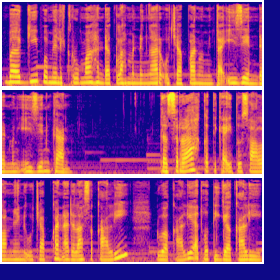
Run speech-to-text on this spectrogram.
bagi pemilik rumah hendaklah mendengar ucapan meminta izin dan mengizinkan. Terserah ketika itu salam yang diucapkan adalah sekali, dua kali, atau tiga kali,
